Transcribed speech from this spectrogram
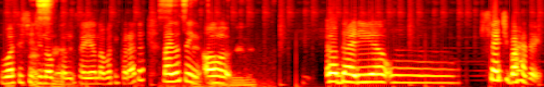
Vou assistir Nossa, de novo quando sair a nova temporada. Mas assim, ó. Né? Eu daria um 7 barra 10.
